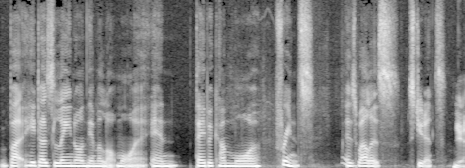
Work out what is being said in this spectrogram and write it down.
But he does lean on them a lot more and they become more friends as well as students. Yeah.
